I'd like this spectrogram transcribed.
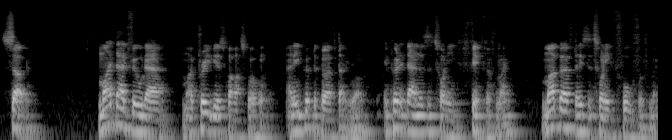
So, my dad filled out my previous passport and he put the birthday wrong. He put it down as the 25th of May. My birthday's the 24th of May.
